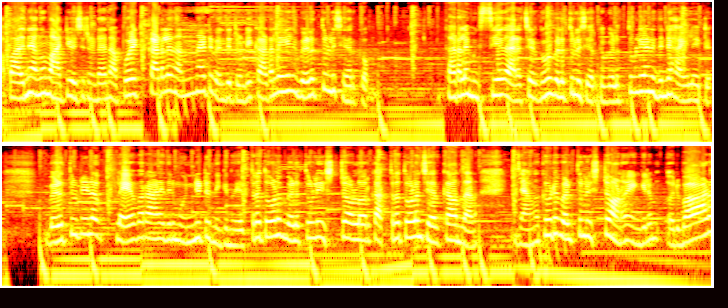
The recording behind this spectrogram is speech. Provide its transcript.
അപ്പോൾ അതിനെ അങ്ങ് മാറ്റി വെച്ചിട്ടുണ്ടായിരുന്നു. അപ്പോഴേക്ക് കടല നന്നായിട്ട് വെന്തിട്ടുണ്ട്. ഈ കടലയിൽ വെളുത്തുള്ളി ചേർക്കും. കടല മിക്സ് ചെയ്ത് അരച്ചെടുക്കുമ്പോൾ വെളുത്തുള്ളി ചേർക്കും. വെളുത്തുള്ളിയാണ് ഇതിന്റെ ഹൈലൈറ്റ് വെളുത്തുള്ളിയുടെ ഫ്ലേവറാണ് ഇതിന് മുന്നിട്ട് നിൽക്കുന്നത്. എത്രത്തോളം വെളുത്തുള്ളി ഇഷ്ടമുള്ളവർക്ക് അത്രത്തോളം ചേർക്കാവുന്നതാണ്. ഞങ്ങൾക്കിവിടെ വെളുത്തുള്ളി ഇഷ്ടമാണ്. എങ്കിലും ഒരുപാട്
